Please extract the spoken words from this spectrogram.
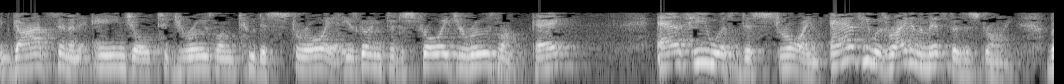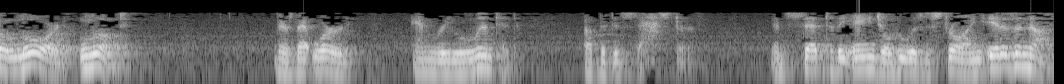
And God sent an angel to Jerusalem to destroy it. He's going to destroy Jerusalem, okay? As he was destroying, as he was right in the midst of destroying, the Lord looked, there's that word, and relented of the disaster and said to the angel who was destroying, It is enough.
